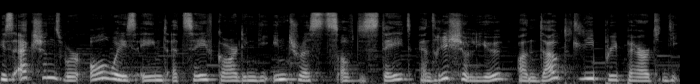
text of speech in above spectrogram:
His actions were always aimed at safeguarding the interests of the state, and Richelieu undoubtedly prepared the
